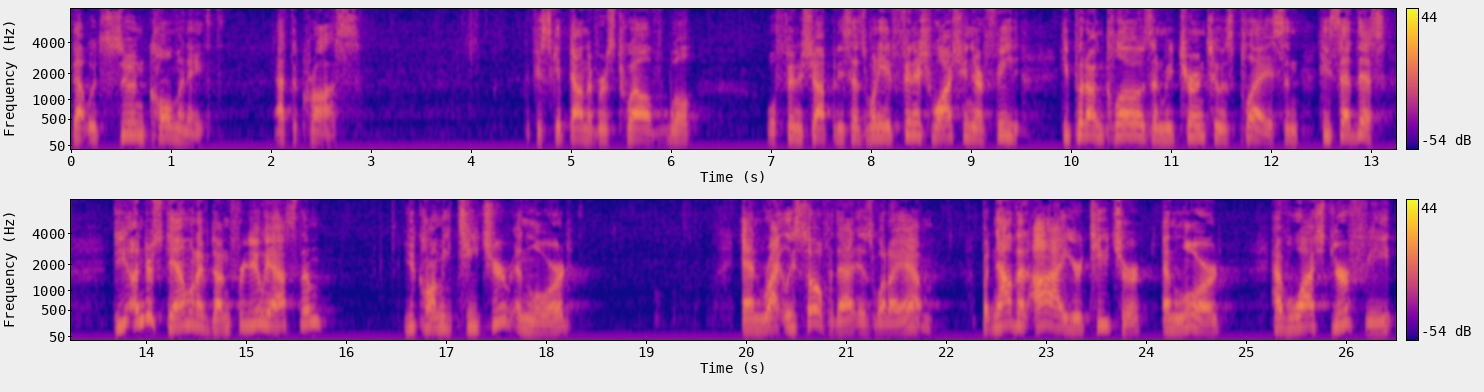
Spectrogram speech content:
that would soon culminate at the cross. If you skip down to verse 12, we'll, we'll finish up. And he says, When he had finished washing their feet, he put on clothes and returned to his place. And he said this Do you understand what I've done for you? He asked them. You call me teacher and Lord, and rightly so, for that is what I am. But now that I, your teacher and Lord, have washed your feet,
